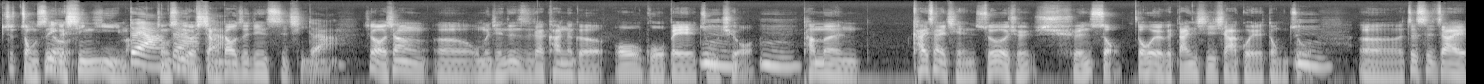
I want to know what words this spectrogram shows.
就总是一个心意嘛，对啊，总是有想到这件事情，对啊，就好像呃，我们前阵子在看那个欧国杯足球，嗯，嗯他们开赛前所有选选手都会有个单膝下跪的动作，嗯、呃，这是在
